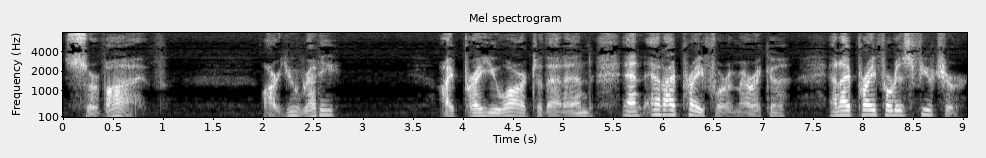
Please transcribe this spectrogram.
survive. Are you ready? I pray you are to that end, and, and I pray for America, and I pray for his future,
